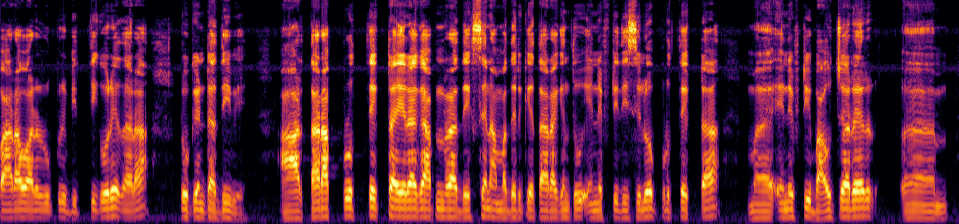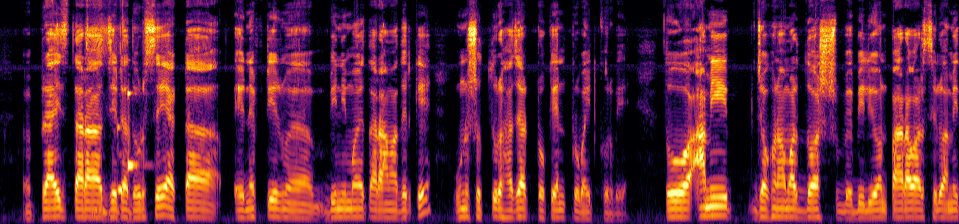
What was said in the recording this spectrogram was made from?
পার আওয়ারের উপরে ভিত্তি করে তারা টোকেনটা দিবে। আর তারা প্রত্যেকটা, এর আগে আপনারা দেখছেন আমাদেরকে তারা কিন্তু এনএফটি দিছিল, প্রত্যেকটা এনএফটি ভাউচারের প্রাইস তারা যেটা ধরছে, একটা এনএফটির বিনিময়ে তারা আমাদেরকে উনসত্তর হাজার টোকেন প্রোভাইড করবে। তো আমি যখন আমার দশ বিলিয়ন পার আওয়ার ছিল, আমি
